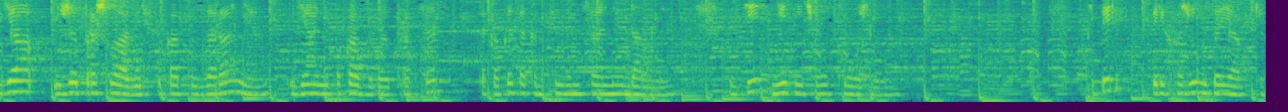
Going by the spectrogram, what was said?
Я уже прошла верификацию заранее, я не показываю процесс, так как это конфиденциальные данные. Здесь нет ничего сложного. Теперь перехожу к заявке.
